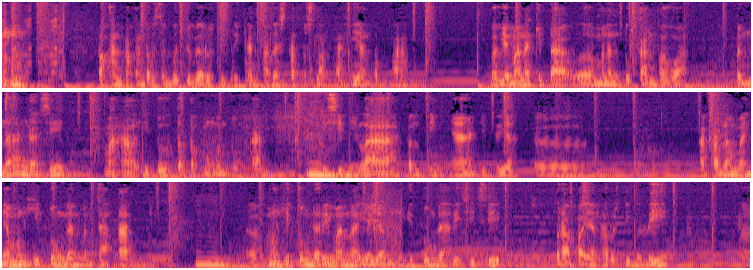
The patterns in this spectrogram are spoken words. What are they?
pakan-pakan tersebut juga harus diberikan pada status laktasi yang tepat. Bagaimana kita e, menentukan bahwa benar nggak sih mahal itu tetap menguntungkan? Hmm. Di sinilah pentingnya gitu ya e, apa namanya menghitung dan mencatat gitu. Hmm. E, menghitung dari mana ya? Yang menghitung dari sisi berapa yang harus dibeli, e,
